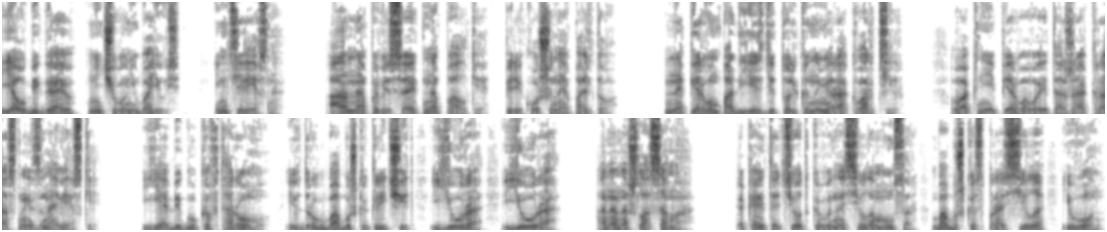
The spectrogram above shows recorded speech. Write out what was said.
Я убегаю, ничего не боюсь. Интересно. А она повисает на палке, перекошенное пальто. На первом подъезде только номера квартир. В окне первого этажа красные занавески. Я бегу ко второму, и вдруг бабушка кричит «Юра! Юра!» Она нашла сама. Какая-то тетка выносила мусор, бабушка спросила, и вон.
